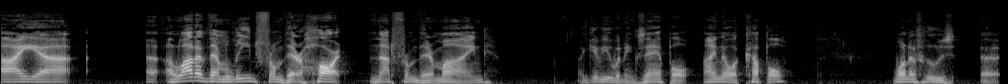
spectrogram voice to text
I uh, a lot of them lead from their heart, not from their mind. I'll give you an example. I know a couple, one of whose uh,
